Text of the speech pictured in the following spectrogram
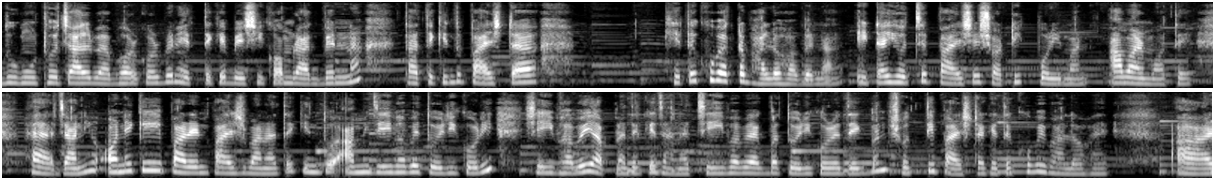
দু মুঠো চাল ব্যবহার করবেন। এর থেকে বেশি কম রাখবেন না। তাতে কিন্তু পায়েসটা খেতে খুব একটা ভালো হবে না। এটাই হচ্ছে পায়েসের সঠিক পরিমাণ, আমার মতে। হ্যাঁ জানি অনেকেই পারেন পায়েস বানাতে, কিন্তু আমি যেইভাবে তৈরি করি, সেইভাবেই আপনাদেরকে জানাচ্ছি। এইভাবে একবার তৈরি করে দেখবেন, সত্যি পায়েসটা খেতে খুবই ভালো হয়। আর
